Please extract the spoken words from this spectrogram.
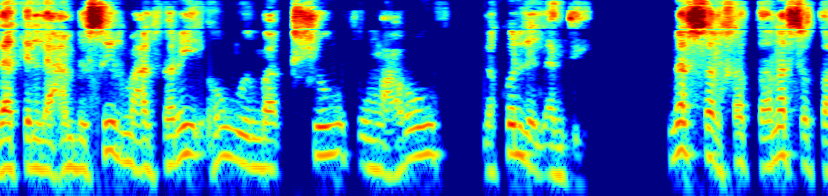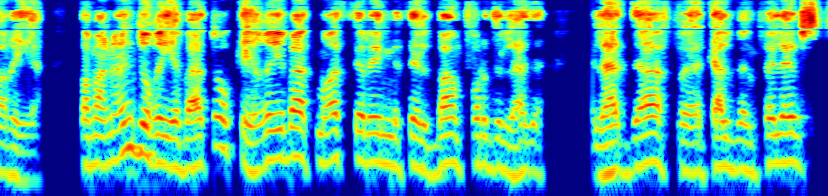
لكن اللي عم بيصير مع الفريق هو مكشوف ومعروف لكل الأندية. نفس الخطة نفس الطريقة. طبعا عنده غيابات okay غيابات مؤثرة مثل بامفورد الهداف كالفن فيليبس.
